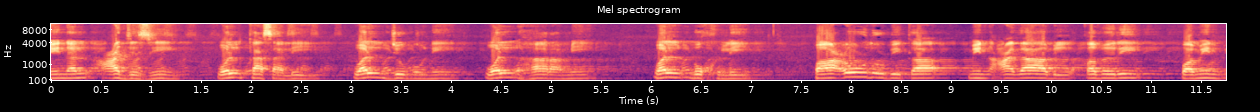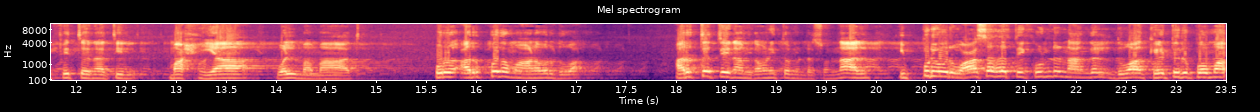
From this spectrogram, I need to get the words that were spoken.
மினல் ஆஜிசி ஒல் கசலி. வல் ஜுபுனி வல் ஹரமி வல் புஹ்லி. பாஊதுபிகா மின் அதாபில் கபரி வமின் ஃபித்னத்தில் மஹ்யா வல் மமாத். ஒரு அற்புதமான ஒரு துவா. அர்த்தத்தை நாம் கவனித்தோம் என்று சொன்னால் இப்படி ஒரு வாசகத்தை கொண்டு நாங்கள் துவா கேட்டிருப்போமா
